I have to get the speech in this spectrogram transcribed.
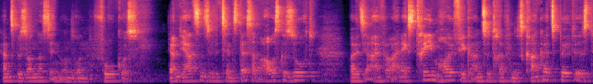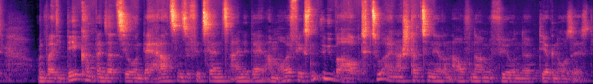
ganz besonders in unseren Fokus. Wir haben die Herzinsuffizienz deshalb ausgesucht, weil sie einfach ein extrem häufig anzutreffendes Krankheitsbild ist und weil die Dekompensation der Herzinsuffizienz eine der am häufigsten überhaupt zu einer stationären Aufnahme führende Diagnose ist.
